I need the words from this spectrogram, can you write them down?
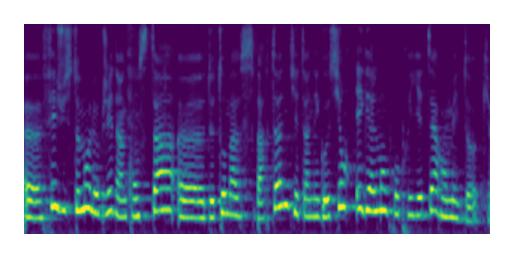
euh, fait justement l'objet d'un constat euh, de Thomas Barton, qui est un négociant également propriétaire en Médoc.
